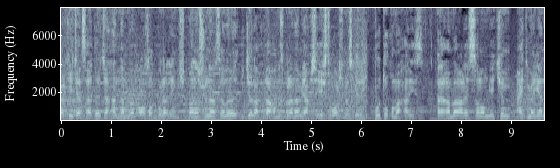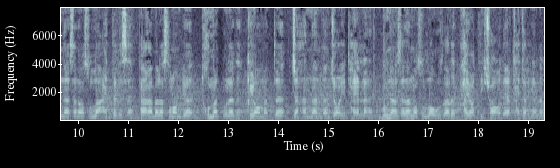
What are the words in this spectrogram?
yoki jasadi jahannamdan ozod bo'lar emish. Mana shu narsani ikkala qulog'imiz bilan ham yaxshi eshitib olishimiz kerak. Bu to'qima hadis. Payg'ambar alayhissalomga kim aytmagan narsani rasululloh aytdi desa payg'ambar alayhissalomga tuhmat bo'ladi qiyomatda jahannamdan joyi tayyorlanadi. Bu narsadan rasululloh o'zlari hayotlik chog'idayoq qaytarganlar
